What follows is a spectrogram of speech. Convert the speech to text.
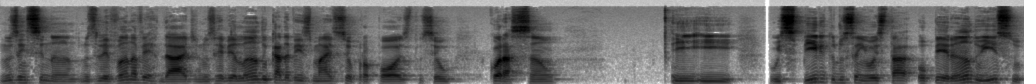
nos ensinando, nos levando à verdade, nos revelando cada vez mais o seu propósito, o seu coração. E, e o Espírito do Senhor está operando isso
